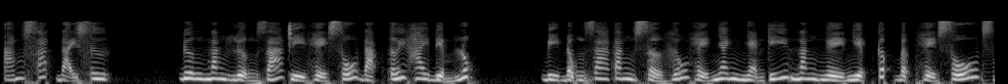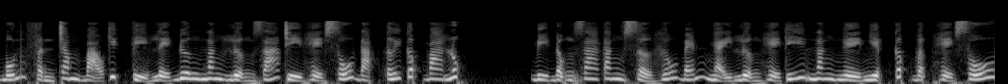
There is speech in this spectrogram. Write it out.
Ám sát đại sư. Đương năng lượng giá trị hệ số đạt tới 2 điểm lúc. Bị động gia tăng sở hữu hệ nhanh nhẹn kỹ năng nghề nghiệp cấp bậc hệ số 4% bảo kích tỷ lệ đương năng lượng giá trị hệ số đạt tới cấp 3 lúc. Bị động gia tăng sở hữu bén nhạy lượng hệ kỹ năng nghề nghiệp cấp bậc hệ số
